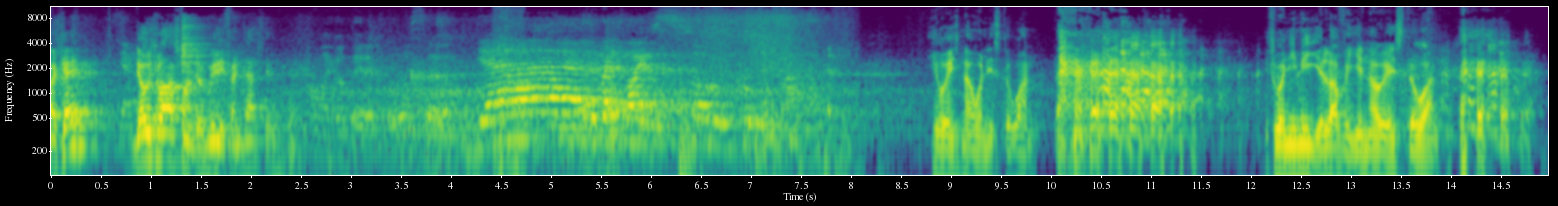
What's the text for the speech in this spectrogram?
Okay? Those last ones are really fantastic. Oh my god, they look awesome. Yeah, the red light is so cool. You always know when it's the one. it's when you meet your lover, you know it's the one.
